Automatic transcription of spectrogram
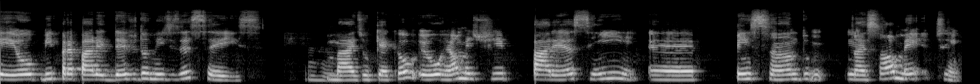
eu me preparei desde 2016. Uhum. Mas o que é que eu, eu realmente parei assim, é, pensando, não é somente, sim,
